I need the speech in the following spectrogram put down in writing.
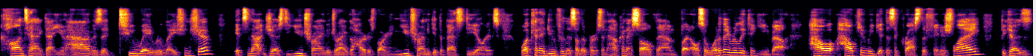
contact that you have is a two way relationship it's not just you trying to drive the hardest bargain, you trying to get the best deal. It's what can I do for this other person? How can I solve them? But also, what are they really thinking about? How how can we get this across the finish line? Because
